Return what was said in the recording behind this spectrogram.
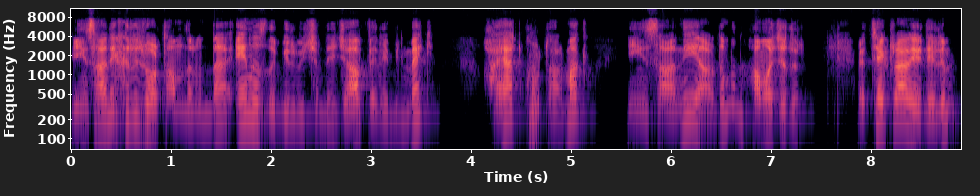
İnsani kriz ortamlarında en hızlı bir biçimde cevap verebilmek, hayat kurtarmak insani yardımın hamacıdır. E, tekrar edelim.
